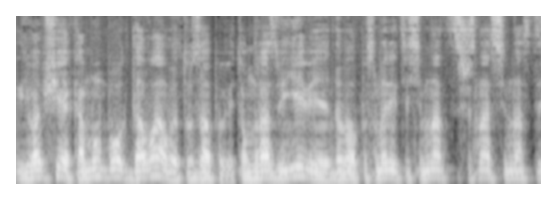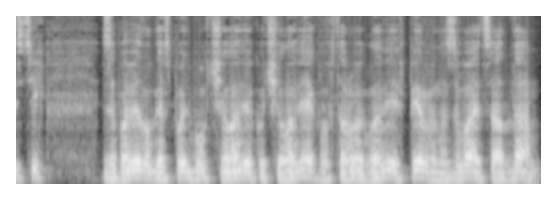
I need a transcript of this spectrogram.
и вообще, кому Бог давал эту заповедь? Он разве Еве давал? Посмотрите, 17, 16, 17 стих. Заповедал Господь Бог человеку. Человек во второй главе и в первой называется Адам.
